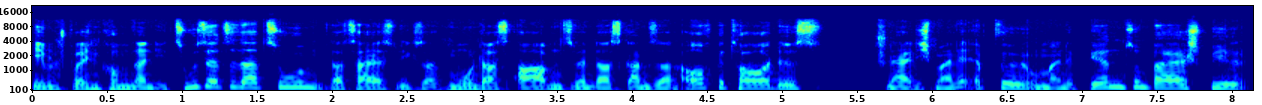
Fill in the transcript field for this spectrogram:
dementsprechend kommen dann die Zusätze dazu. Das heißt, wie gesagt, montags abends, wenn das Ganze dann aufgetaut ist, schneide ich meine Äpfel und meine Birnen zum Beispiel,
